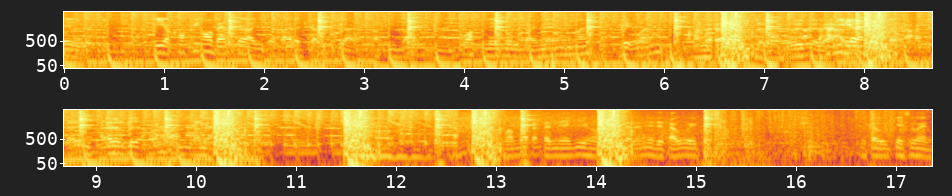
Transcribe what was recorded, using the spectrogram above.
Hey, hey, your coffee all better. You can buy the shop too. ah. Coffee buy. Nice. What flavor you buy? Lemon one, Wait, what? Mama tak tanya lagi. Mama tak tanya. Dia tahu itu. Dia tahu kes tu kan.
